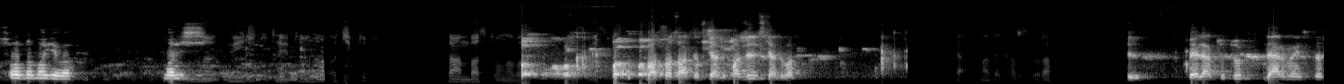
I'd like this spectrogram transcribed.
Solda mage var. Malis. Onda mage tut, açık tut. Tamam bastı ona bas. Bas, bas. Bas bas arkası geldi. Pazelis geldi bas. Yapma be Castor Beyler tutun. Dermeister.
